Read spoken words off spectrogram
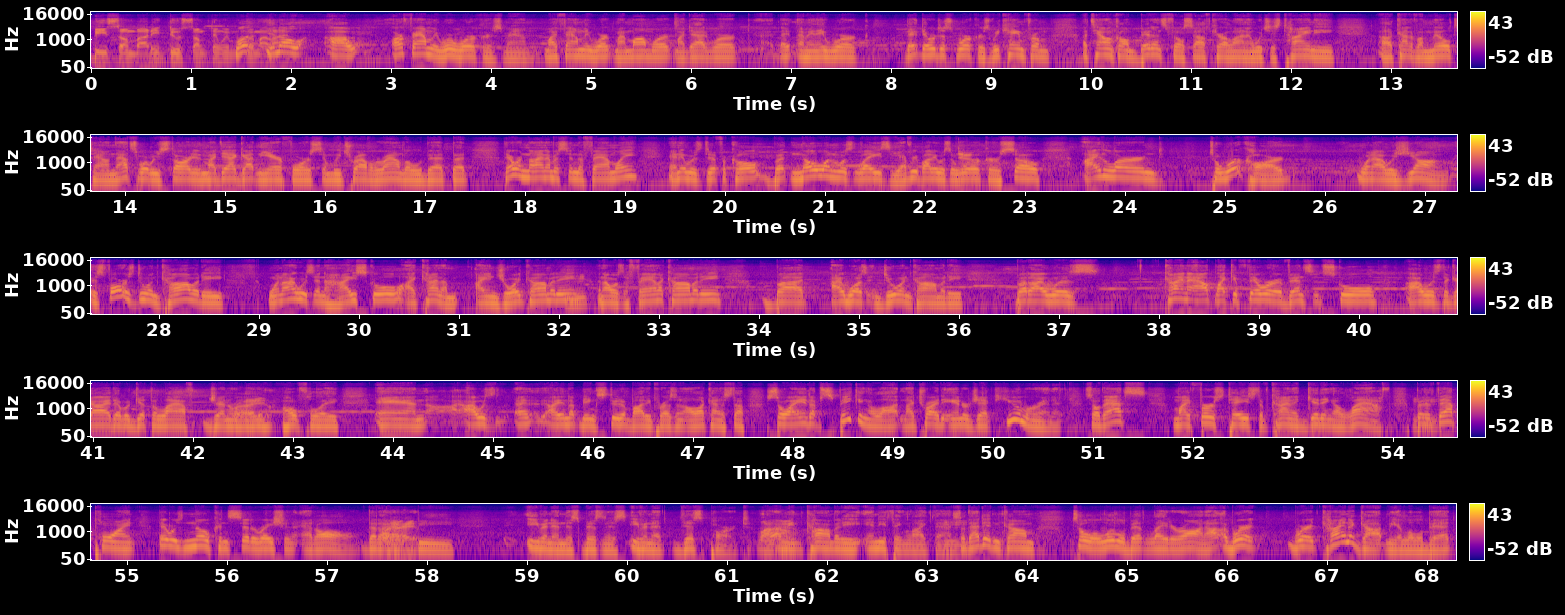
be somebody, do something with, Well, with my you life? know, uh, our family, we're workers, man. My family worked, my mom worked, my dad worked. They, I mean, they work. They, they were just workers. We came from a town called Biddensville, South Carolina, which is tiny, uh, kind of a mill town. That's where we started. My dad got in the Air Force, and we traveled around a little bit. But there were nine of us in the family, and it was difficult. But no one was lazy. Everybody was a Yeah. worker. So I learned to work hard when I was young. As far as doing comedy, when I was in high school, I kind of I enjoyed comedy mm-hmm. and I was a fan of comedy, but I wasn't doing comedy. But I was kind of out like if there were events at school, I was the guy that would get the laugh generally, Right. hopefully. And I was I end up being student body president, all that kind of stuff. So I end up speaking a lot and I tried to interject humor in it. So that's my first taste of kind of getting a laugh. But at mm. that point, there was no consideration at all that I would be even in this business, even at this part. Wow. I mean, comedy, anything like that. So hmm. that didn't come till a little bit later on. I, where it, where it kind of got me a little bit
